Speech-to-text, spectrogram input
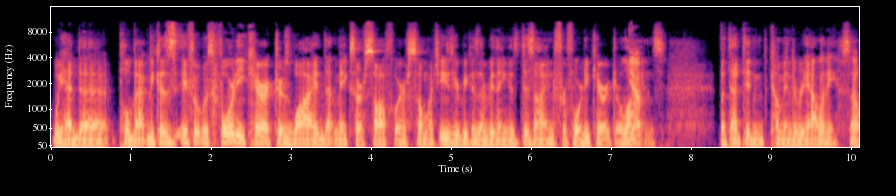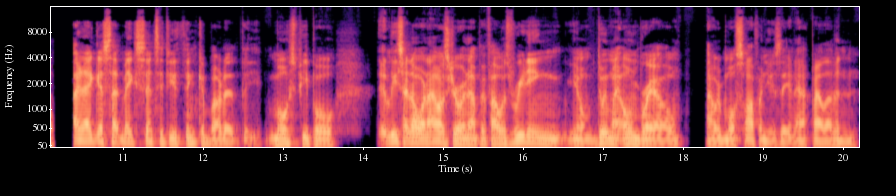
we had to pull back because if it was 40 characters wide, that makes our software so much easier because everything is designed for 40 character lines. Yep. But that didn't come into reality. So, and I guess that makes sense if you think about it. The most people at least I know when I was growing up, if I was reading, you know, doing my own braille, I would most often use eight and a half by 11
